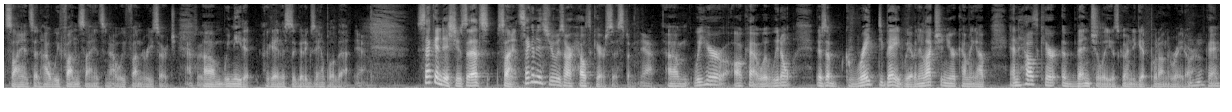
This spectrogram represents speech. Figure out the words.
science and how we fund science and how we fund research. Absolutely. Um, we need it. Again, this is a good example of that. Yeah. Second issue, so that's science. Second issue is our healthcare system. Yeah. Um, we hear all kind. We, we don't. There's a great debate. We have an election year coming up, and healthcare eventually is going to get put on the radar. Okay,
